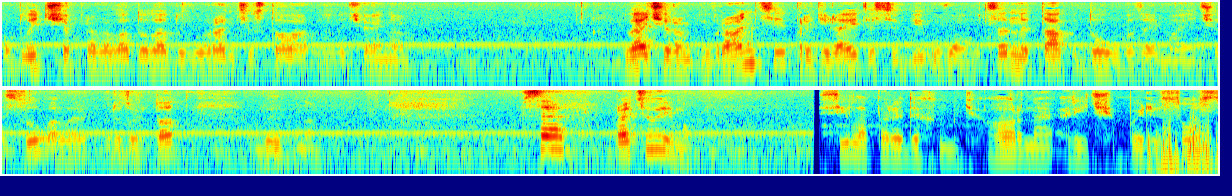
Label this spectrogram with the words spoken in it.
обличчя привела до ладу, бо вранці встала, звичайно, вечором і вранці приділяйте собі увагу. Це не так довго займає часу, але результат видно. Все, працюємо. Сіла передихнуть. Гарна річ пилісос,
